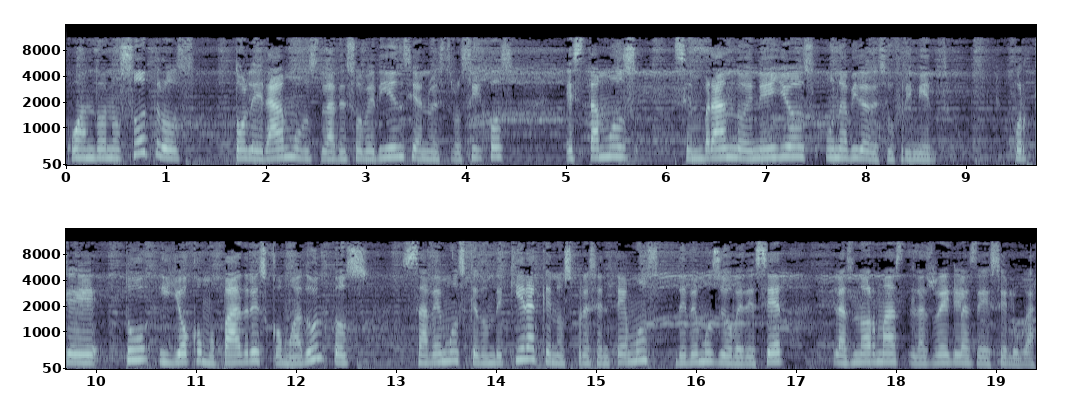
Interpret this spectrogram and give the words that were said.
cuando nosotros toleramos la desobediencia a nuestros hijos, estamos sembrando en ellos una vida de sufrimiento. Porque tú y yo como padres, como adultos, sabemos que donde quiera que nos presentemos debemos de obedecer las normas, las reglas de ese lugar.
